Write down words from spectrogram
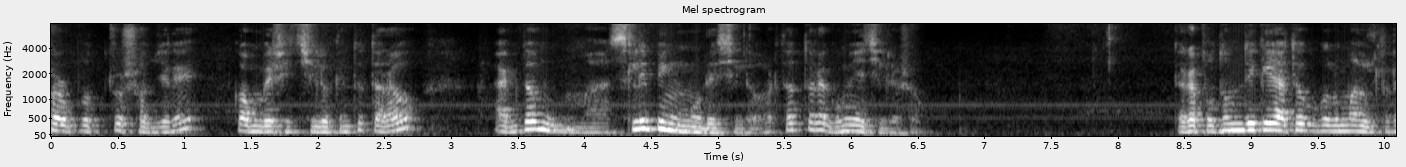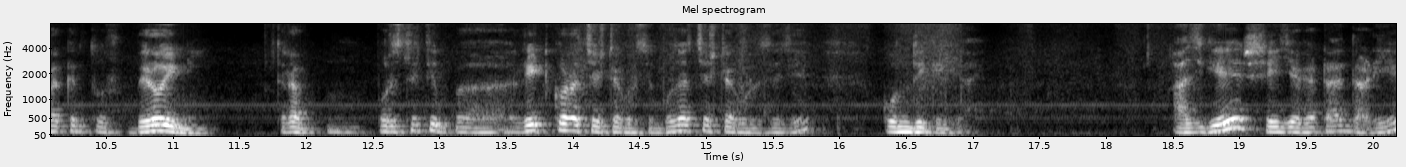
সর্বত্র সব জায়গায় কম বেশি ছিল, কিন্তু তারাও একদম স্লিপিং মুডে ছিল, অর্থাৎ তারা ঘুমিয়েছিল সব তারা প্রথম দিকে এত গোলমাল, তারা কিন্তু বেরোয়নি। তারা পরিস্থিতি রিড করার চেষ্টা করেছে, বোঝার চেষ্টা করেছে যে কোন দিকে যায়। আজকে সেই জায়গাটায় দাঁড়িয়ে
